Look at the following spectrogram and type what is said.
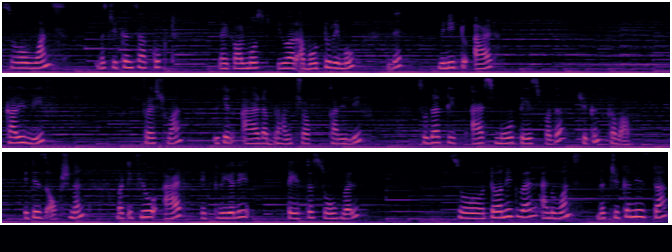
So once the chickens are cooked like almost you are about to remove then we need to add curry leaf fresh one. You can add a branch of curry leaf so that it adds more taste for the chicken kebab. It is optional but if you add it really tastes so well. So turn it well and once the chicken is done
